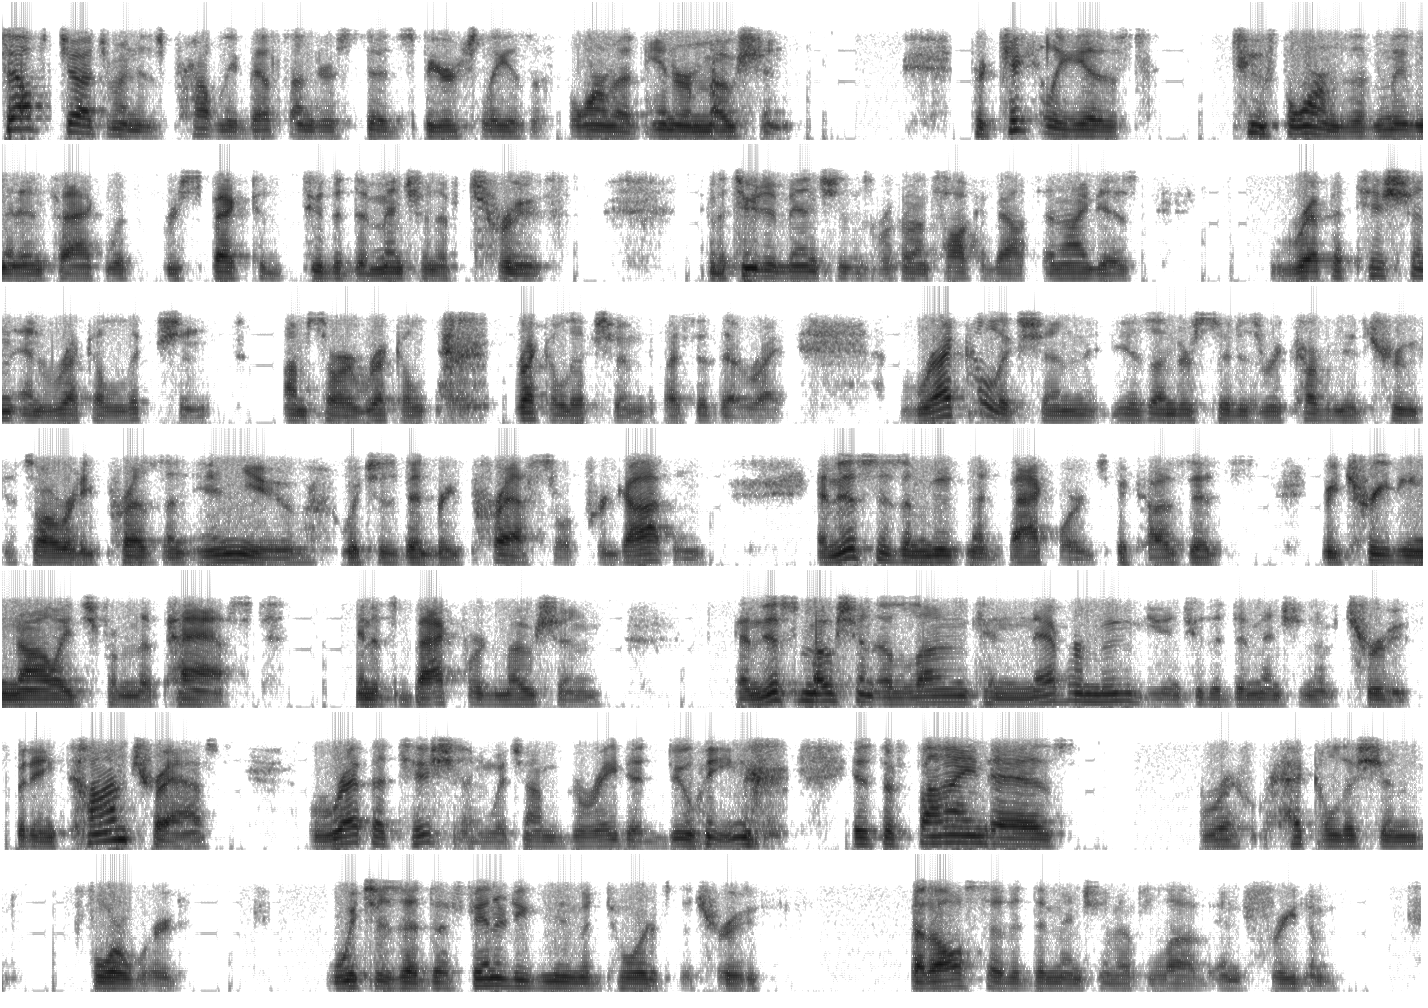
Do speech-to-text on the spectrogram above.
Self judgment is probably best understood spiritually as a form of inner motion, particularly as two forms of movement, in fact, with respect to, to the dimension of truth. And the two dimensions we're going to talk about tonight is repetition and recollection. I'm sorry, recol- recollection, if I said that right. Recollection is understood as recovering the truth that's already present in you, which has been repressed or forgotten. And this is a movement backwards because it's retrieving knowledge from the past in its backward motion. And this motion alone can never move you into the dimension of truth. But in contrast, repetition, which I'm great at doing, is defined as recollection forward, which is a definitive movement towards the truth, but also the dimension of love and freedom.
